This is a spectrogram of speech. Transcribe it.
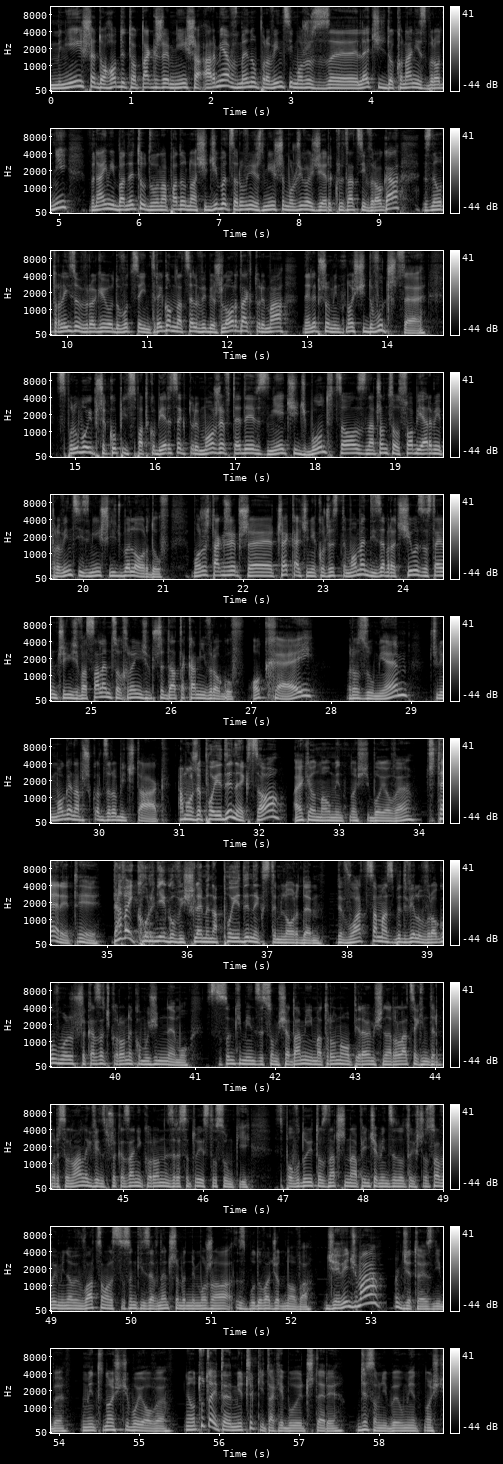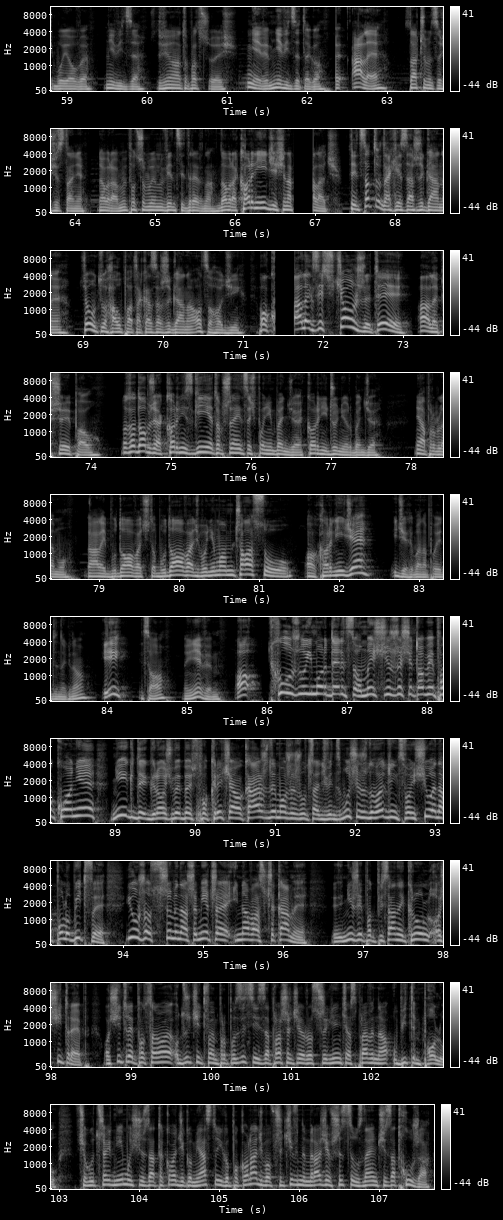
Mniejsze dochody to także mniejsza armia. W menu prowincji możesz zlecić dokonanie zbrodni. Wynajmij bandytów do napadu na siedzibę, co również zmniejszy możliwość rekrutacji wroga. Zneutralizuj wrogiego dowódcę intrygą. Na cel wybierz lorda, który ma najlepsze umiejętności dowódcze. Spróbuj przekupić spadkobiercę, który może wtedy wzniecić bunt, co znacząco osłabi armię prowincji i zmniejszy liczbę lordów. Możesz także przeczekać niekorzystny moment i zebrać siły, zostając czymś wasalem, co chroni cię przed atakami wrogów. Okej, okay, rozumiem. Czyli mogę na przykład zrobić tak. A może pojedynek, co? A jakie on ma umiejętności bojowe? Cztery, ty. Dawaj Korniego wyślemy na pojedynek z tym lordem. Gdy władca ma zbyt wielu wrogów, możesz przekazać koronę komuś innemu. Stosunki między sąsiadami i matroną opierają się na relacjach interpersonalnych, więc przekazanie korony zresetuje stosunki. Spowoduje to znaczne napięcia między dotychczasowym i nowym władcą, ale stosunki zewnętrzne będzie można zbudować od nowa. Dziewięć ma? Gdzie to jest niby? Umiejętności bojowe. No tutaj te mieczyki takie były cztery. Gdzie są niby umiejętności bojowe? Nie widzę. Czy na to patrzyłeś? Nie wiem, nie widzę tego. E, ale zobaczymy co się stanie. Dobra, my potrzebujemy więcej drewna. Dobra, Korni idzie się napalać. Ty, co tu takie zażygane? Czemu tu chałupa taka zażygana? O co chodzi? O k***, Alex jest w ciąży, ty! Ale przypał. No to dobrze, jak Korni zginie, to przynajmniej coś po nim będzie. Korni Junior będzie. Nie ma problemu. Dalej budować to budować, bo nie mam czasu. O, Korni idzie? Idzie chyba na pojedynek, no. I? Co? No i nie wiem. O! Tchórzu i morderco, myślisz, że się tobie pokłonie? Nigdy groźby bez pokrycia o każdy może rzucać, więc musisz udowodnić swoją siłę na polu bitwy. Już ostrzymy nasze miecze i na was czekamy. Y, Niżej podpisany król Ositrep. Ositrep postanowił odrzucić twoją propozycję i zaprasza cię do rozstrzygnięcia sprawy na ubitym polu. W ciągu trzech dni musisz zaatakować jego miasto i go pokonać, bo w przeciwnym razie wszyscy uznają cię za tchórza.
